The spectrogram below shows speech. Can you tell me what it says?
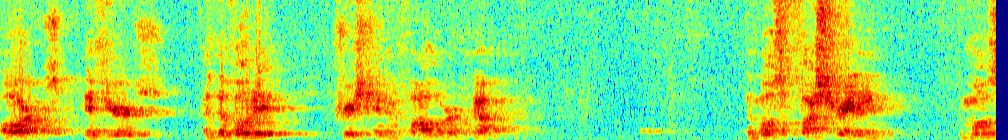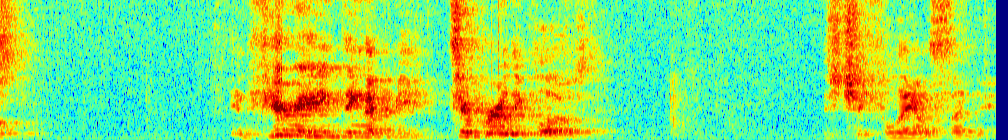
Or if you're a devoted Christian and follower of God, the most frustrating, the most infuriating thing that could be temporarily closed is Chick fil A on Sunday.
